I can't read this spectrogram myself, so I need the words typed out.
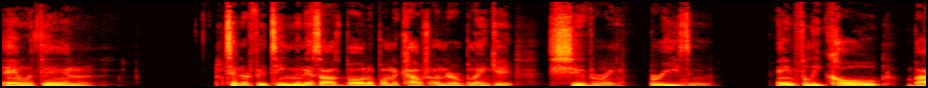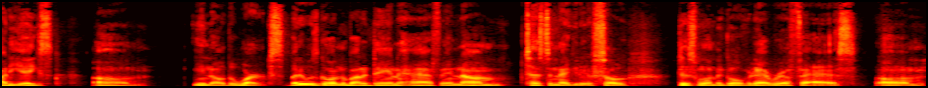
And within 10 or 15 minutes, I was balled up on the couch under a blanket, shivering, freezing, painfully cold, body aches, um, you know, the works. But it was going about a day and a half, and now I'm testing negative. So just wanted to go over that real fast. Um,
